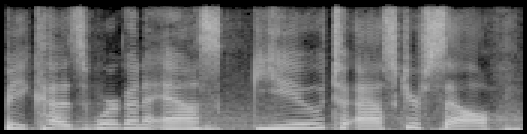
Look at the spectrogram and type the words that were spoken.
Because we're going to ask you to ask yourself,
